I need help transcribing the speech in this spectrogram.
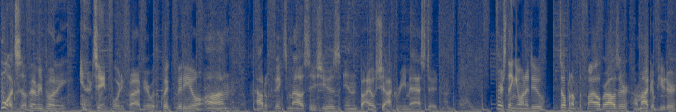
What's up everybody? Entertained 45 here with a quick video on how to fix mouse issues in Bioshock Remastered. First thing you want to do is open up the file browser on my computer,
